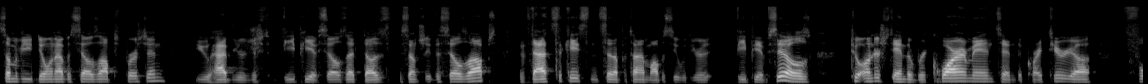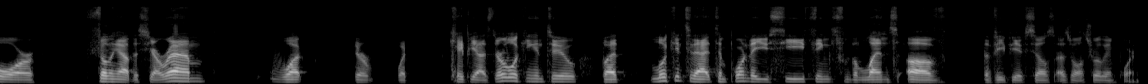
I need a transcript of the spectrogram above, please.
Some of you don't have a sales ops person. You have your just VP of sales that does essentially the sales ops. If that's the case, then set up a time, obviously, with your VP of sales to understand the requirements and the criteria for filling out the CRM, what their what KPIs they're looking into, but look into that. It's important that you see things from the lens of the VP of sales as well. It's really important.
